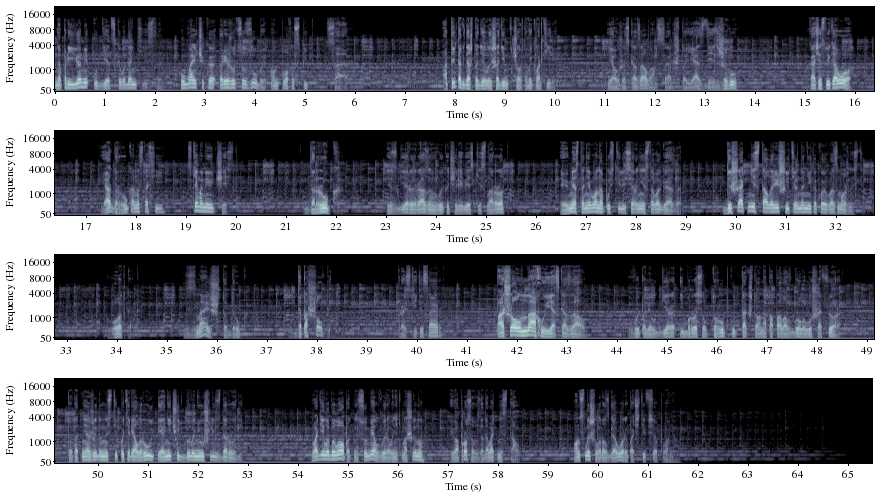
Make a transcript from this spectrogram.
на приеме у детского дантиста. У мальчика режутся зубы, он плохо спит, сэр. А ты тогда что делаешь один в чертовой квартире? Я уже сказал вам, сэр, что я здесь живу. В качестве кого? Я друг Анастасии. С кем имею честь? Друг. Из Геры разом выкачали весь кислород, и вместо него напустили сернистого газа. Дышать не стало решительно никакой возможности. Вот как. Знаешь что, друг? Да пошел ты. Простите, сэр. Пошел нахуй, я сказал. Выпалил Гера и бросил трубку так, что она попала в голову шофера. Тот от неожиданности потерял руль, и они чуть было не ушли с дороги. Водила был опытный, сумел выровнять машину и вопросов задавать не стал. Он слышал разговор и почти все понял.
